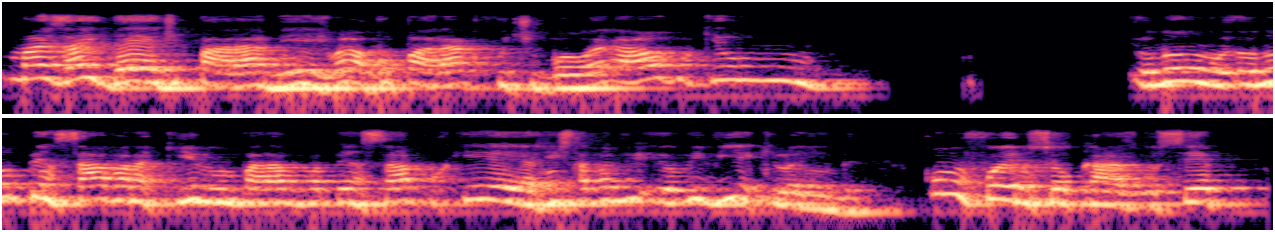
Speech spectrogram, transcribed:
Mas a ideia de parar mesmo, ah, vou parar com o futebol, era algo que eu não, eu não, eu não pensava naquilo, não parava para pensar, porque a gente estava, eu vivia aquilo ainda. Como foi no seu caso? Você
